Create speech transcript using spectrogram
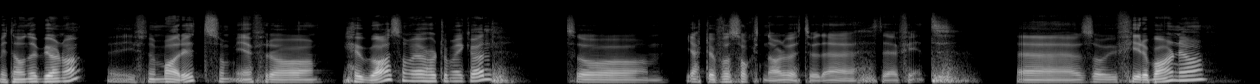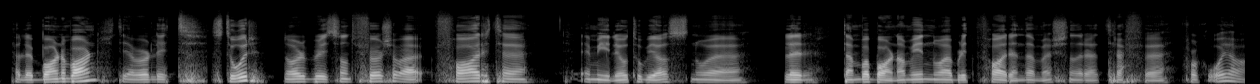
Mitt navn er Bjørn Va. Jeg er gift med Marit, som er fra Haua, som vi har hørt om i kveld. Så um, hjertet for Sokndal, vet du, det, det er fint. Eh, så vi fire barn, ja. Eller barnebarn. De har vært litt store. Nå har det blitt sånn Før så var jeg far til Emilie og Tobias. Nå er, eller de var barna mine, nå er jeg blitt faren deres. Når jeg treffer folk Å ja,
